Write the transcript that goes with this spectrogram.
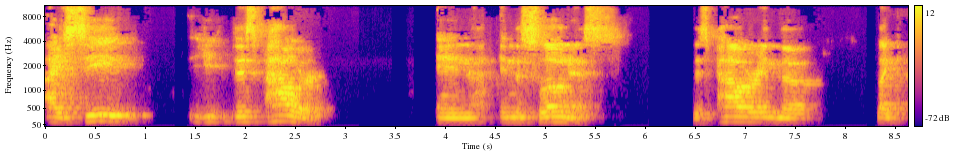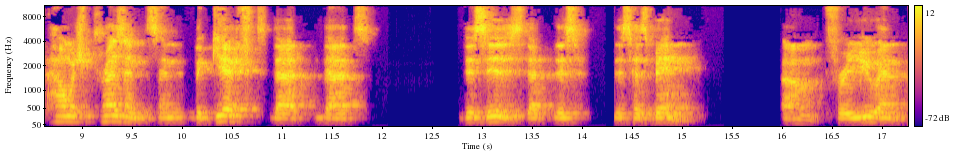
I see you, this power in in the slowness, this power in the like how much presence and the gift that that this is that this this has been um, for you and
